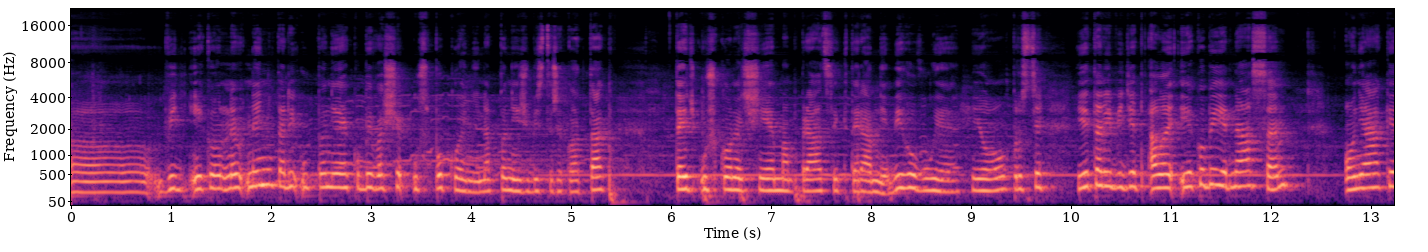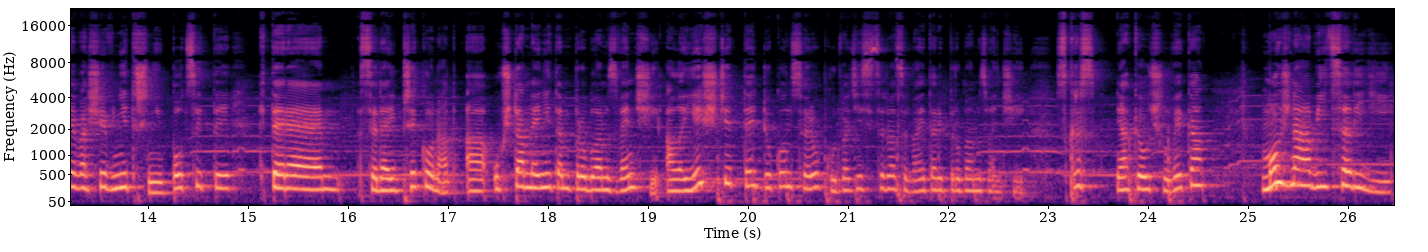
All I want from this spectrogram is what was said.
Uh, vid, jako ne, není tady úplně jakoby vaše uspokojení, naplně, že byste řekla tak, teď už konečně mám práci, která mě vyhovuje, jo, prostě je tady vidět, ale jakoby jedná se o nějaké vaše vnitřní pocity, které se dají překonat a už tam není ten problém zvenčí, ale ještě teď do konce roku 2022 je tady problém zvenčí. Skrz nějakého člověka, možná více lidí,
